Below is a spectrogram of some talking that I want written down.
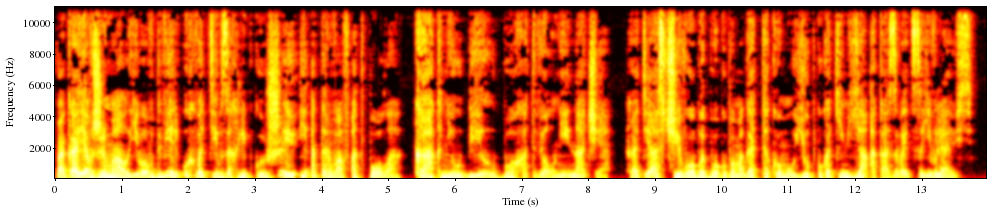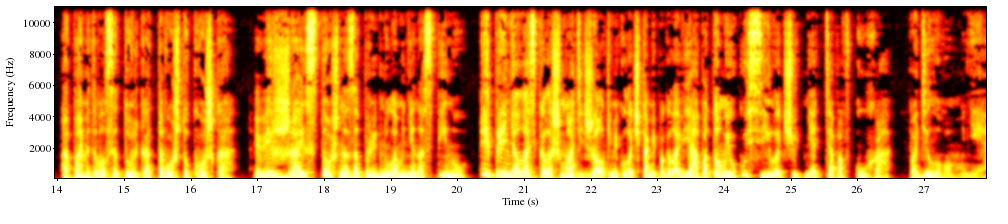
пока я вжимал его в дверь, ухватив за хлипкую шею и оторвав от пола. Как не убил, Бог отвел не иначе. Хотя с чего бы Богу помогать такому уебку, каким я, оказывается, являюсь? Опамятовался только от того, что кошка, визжа истошно запрыгнула мне на спину и принялась колошматить жалкими кулачками по голове, а потом и укусила, чуть не оттяпав ухо. По делам мне.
